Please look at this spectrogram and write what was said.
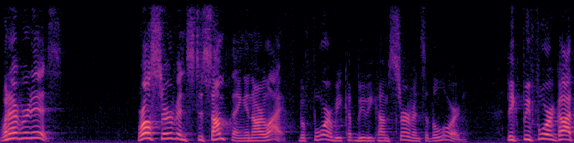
whatever it is. We're all servants to something in our life before we, we become servants of the Lord, be- before God.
